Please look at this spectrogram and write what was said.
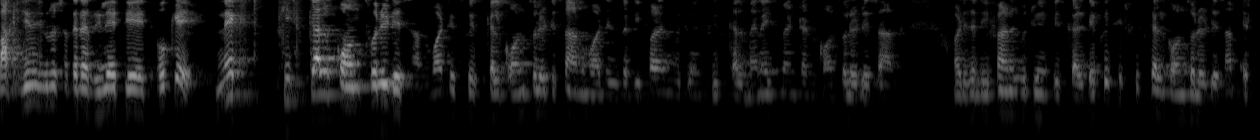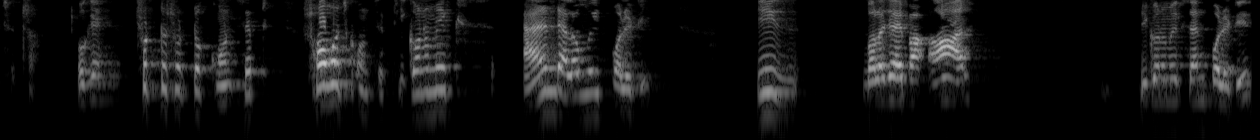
বাকি জিনিসগুলোর সাথে এটা related okay next fiscal consolidation what is fiscal consolidation what is the difference between fiscal management and consolidation what is the difference between fiscal deficit fiscal consolidation etcetera okay ছোট্ট ছোট্ট কনসেপ্ট সহজ concept economics and along with polity is বলা যায় বা আর ইকোনমিক্স অ্যান্ড পলিটির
